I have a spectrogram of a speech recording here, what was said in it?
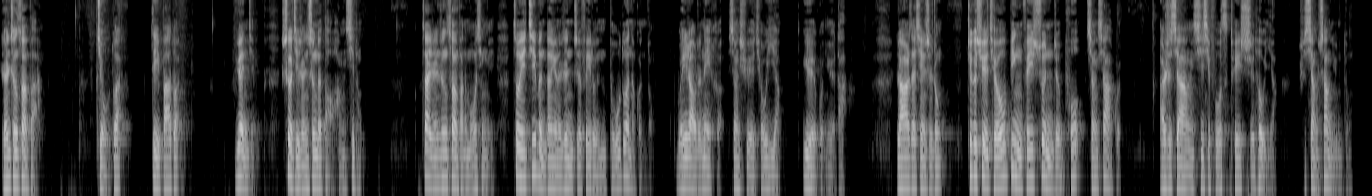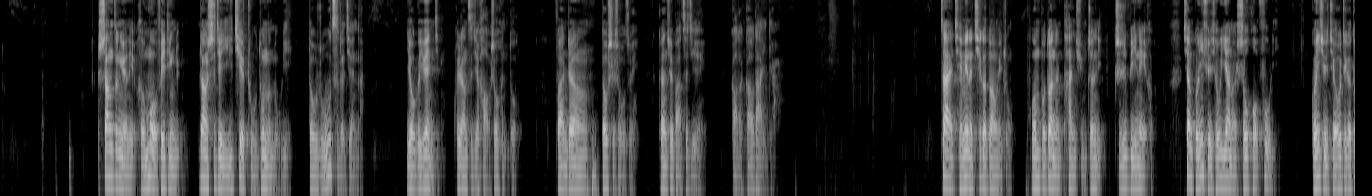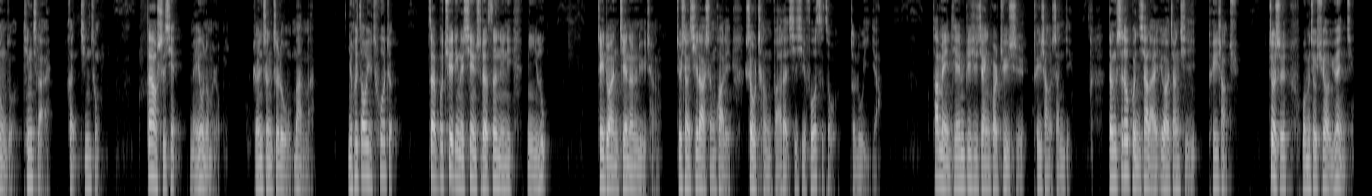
人生算法九段第八段愿景设计人生的导航系统，在人生算法的模型里，作为基本单元的认知飞轮不断的滚动，围绕着内核，像雪球一样越滚越大。然而在现实中，这个雪球并非顺着坡向下滚，而是像西西弗斯推石头一样，是向上运动。熵增原理和墨菲定律让世界一切主动的努力都如此的艰难。有个愿景会让自己好受很多，反正都是受罪，干脆把自己搞得高大一点。在前面的七个段位中，我们不断的探寻真理，直逼内核，像滚雪球一样的收获复利。滚雪球这个动作听起来很轻松，但要实现没有那么容易。人生之路漫漫，你会遭遇挫折，在不确定的现实的森林里迷路。这段艰难的旅程，就像希腊神话里受惩罚的西西弗斯走的路一样。他每天必须将一块巨石推上山顶，等石头滚下来，又要将其推上去。这时，我们就需要愿景，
